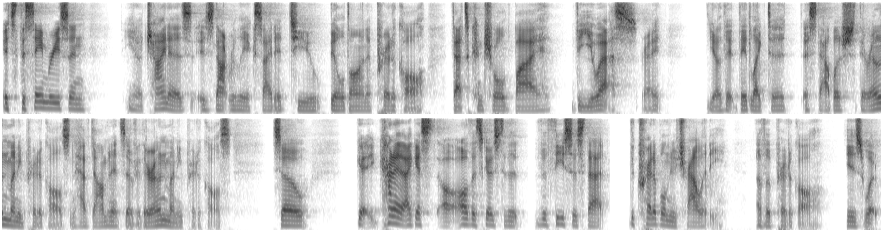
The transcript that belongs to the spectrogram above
It's the same reason you know China is is not really excited to build on a protocol that's controlled by the U.S. Right? You know they, they'd like to establish their own money protocols and have dominance over their own money protocols. So kind of, I guess, all this goes to the, the thesis that the credible neutrality of a protocol is what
